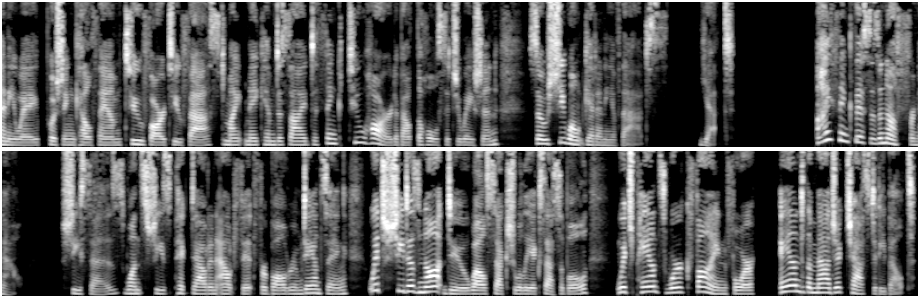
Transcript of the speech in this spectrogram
Anyway, pushing Keltham too far too fast might make him decide to think too hard about the whole situation, so she won't get any of that. Yet. I think this is enough for now, she says once she's picked out an outfit for ballroom dancing, which she does not do while sexually accessible, which pants work fine for, and the magic chastity belt.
